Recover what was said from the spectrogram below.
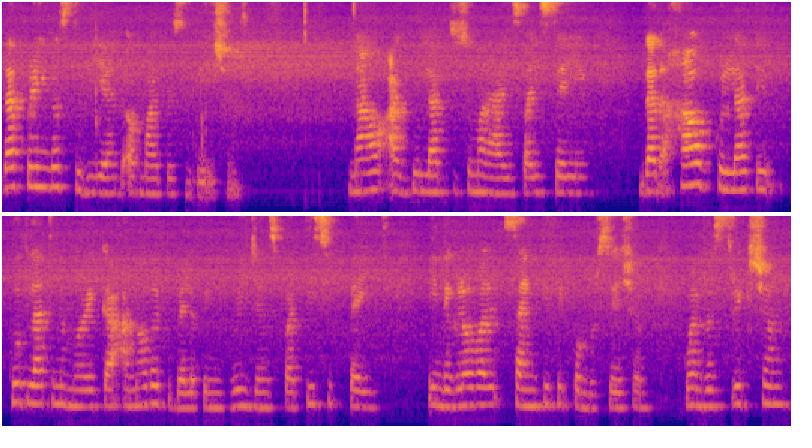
that brings us to the end of my presentation. Now I would like to summarize by saying that how could Latin, could Latin America and other developing regions participate in the global scientific conversation when restriction,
